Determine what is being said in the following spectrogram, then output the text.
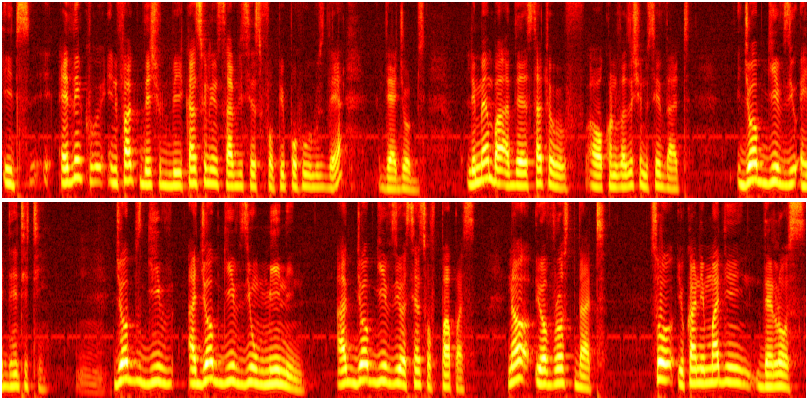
it's i think in fact there should be counseling services for people who lose their their jobs. Remember at the start of our conversation we said that job gives you identity. Jobs give a job gives you meaning. A job gives you a sense of purpose. Now you have lost that. So you can imagine the loss.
